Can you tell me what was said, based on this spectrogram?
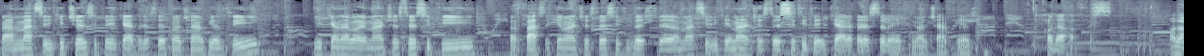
و مسیری که چلسی طی کرده فینال Champions League. یکی هم درباره منچستر سیتی. و فصلی که منچستر سیتی داشته و مسیری که منچستر سیتی طی کرده برسه به این فینال Champions. خداحافظ. خدا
